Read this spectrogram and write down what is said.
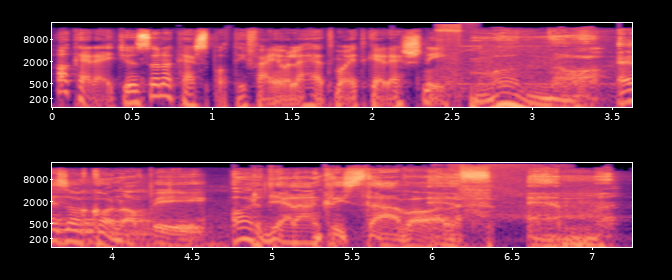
akár itunes akár Spotify-on lehet majd keresni. Manna, ez a kanapé, Argyelán Krisztával. FM.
